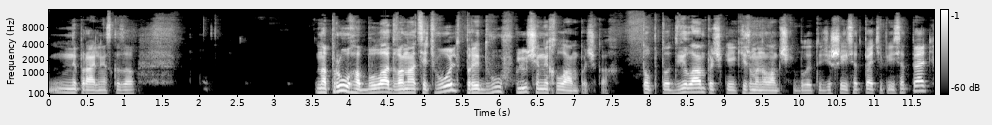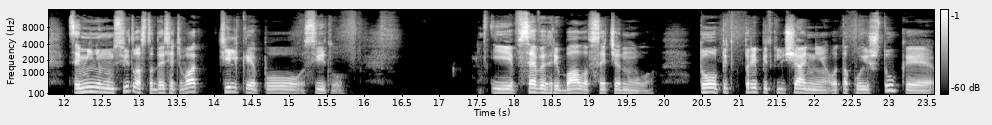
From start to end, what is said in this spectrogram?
неправильно я сказав. Напруга була 12 вольт при двох включених лампочках. Тобто дві лампочки, які ж в мене лампочки були тоді 65 і 55, це мінімум світла 110 Вт тільки по світлу. І все вигрібало, все тянуло. То під, при підключанні отакої штуки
